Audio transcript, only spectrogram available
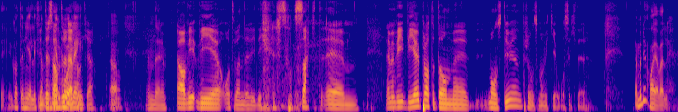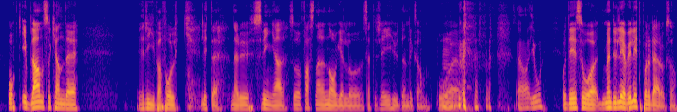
Det har gått en hel, liksom, en Intressant hel hur det där våglängd. funkar. Ja. ja. Ja, men det är det. Ja, vi, vi återvänder idéer som sagt. Ehm, nej, men vi, vi har ju pratat om, eh, Måns du är en person som har mycket åsikter. ja men det har jag väl. Och ibland så kan det riva folk lite när du svingar så fastnar en nagel och sätter sig i huden liksom. Och, Mm. eh, Ja, jo. Och det är så, men du lever ju lite på det där också.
